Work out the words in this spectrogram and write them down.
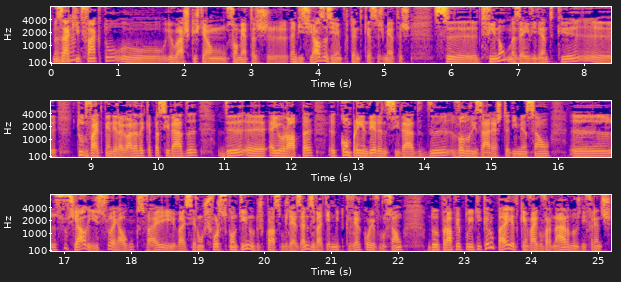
mas uhum. há aqui, de facto, eu acho que isto é um, são metas eh, ambiciosas e é importante que essas metas se definam, mas é evidente que uh, tudo vai depender agora da capacidade de uh, a Europa compreender a necessidade de valorizar esta dimensão social e isso é algo que se vai, vai ser um esforço contínuo dos próximos 10 anos e vai ter muito que ver com a evolução da própria política europeia, de quem vai governar nos diferentes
